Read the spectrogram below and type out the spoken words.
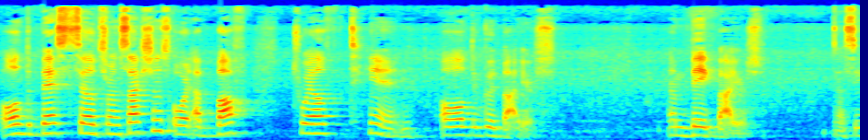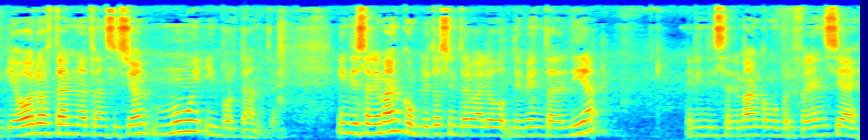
all the best sell transactions or above 1210 all the good buyers and big buyers. Así que oro está en una transición muy importante. Índice alemán completó su intervalo de venta del día. El índice alemán como preferencia es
